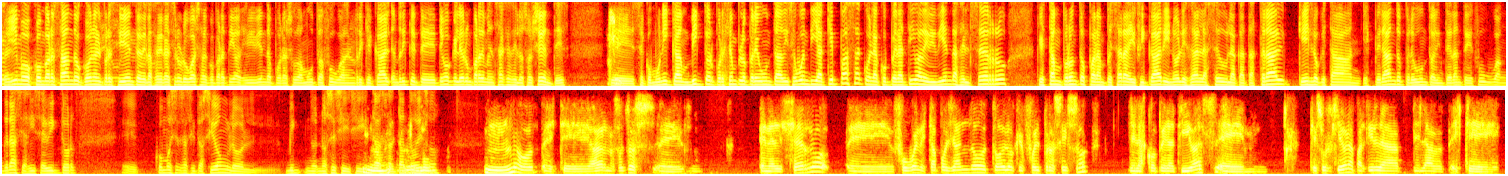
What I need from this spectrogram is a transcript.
Seguimos conversando con el presidente de la Federación Uruguaya de Cooperativas de Vivienda por Ayuda Mutua Fuga, Enrique Cal. Enrique, te tengo que leer un par de mensajes de los oyentes que se comunican. Víctor, por ejemplo, pregunta, dice, buen día, ¿qué pasa con la cooperativa de viviendas del Cerro que están prontos para empezar a edificar y no les dan la cédula catastral? ¿Qué es lo que están esperando? Pregunto al integrante de Fugban. Gracias, dice Víctor. Eh, ¿Cómo es esa situación? Lo, no, sé si, si estás al tanto de eso. No, este, a ver, nosotros eh, en el Cerro eh, Fútbol está apoyando todo lo que fue el proceso de las cooperativas eh, que surgieron a partir de la, de la este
